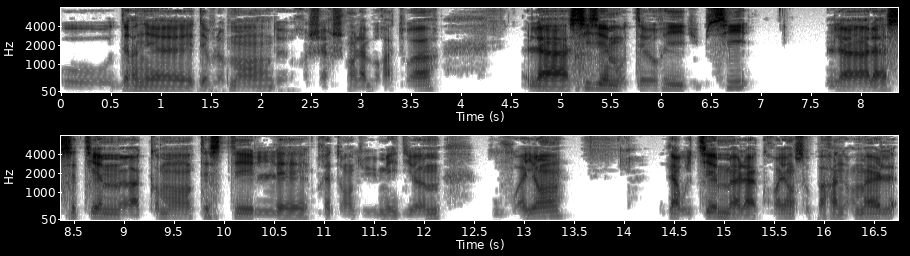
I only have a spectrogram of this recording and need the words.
au dernier développement de recherche en laboratoire, la sixième aux théories du psy, la septième à comment tester les prétendus médiums ou voyants, la huitième à la croyance au paranormal,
